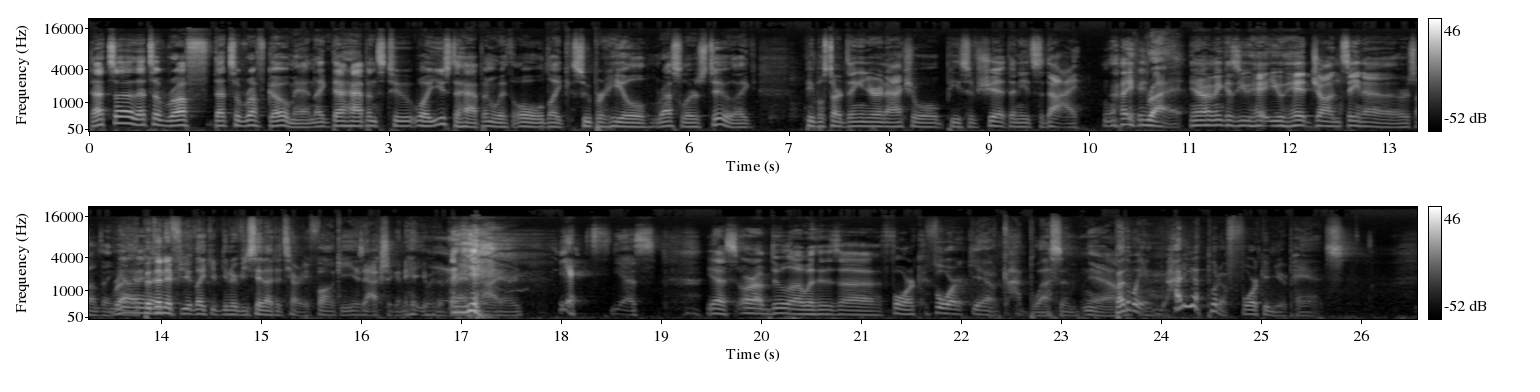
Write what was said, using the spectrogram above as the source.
That's a that's a rough that's a rough go, man. Like that happens to well, it used to happen with old like super heel wrestlers too. Like people start thinking you're an actual piece of shit that needs to die. like, Right. You know what I mean? Because you hit you hit John Cena or something. You know right. I mean? but then if you like if, you know if you say that to Terry Funk, he is actually gonna hit you with a branding Yeah. iron yes, yes, yes, or Abdullah with his uh, fork. fork. Yeah, God bless him. Yeah. By the way, how do you put a fork in your pants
